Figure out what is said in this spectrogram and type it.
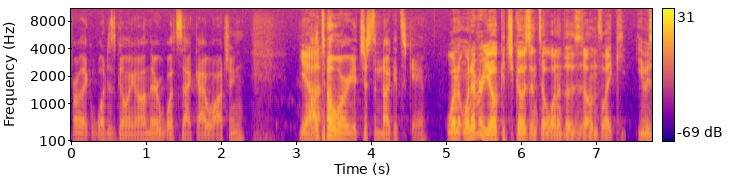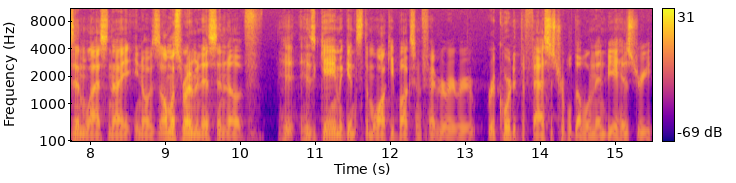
Probably like, what is going on there? What's that guy watching? yeah. Oh, don't worry, it's just a Nuggets game. When, whenever Jokic goes into one of those zones like he was in last night, you know, it's almost reminiscent of his, his game against the Milwaukee Bucks in February, where he recorded the fastest triple double in NBA history.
